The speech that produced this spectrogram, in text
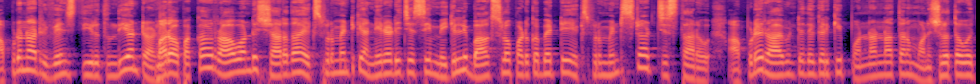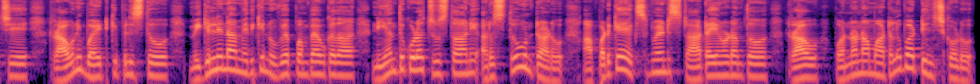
అప్పుడు నా రివెంజ్ తీరుతుంది అంటాడు. మరో పక్క రావు అండ్ శారద ఎక్స్పెరిమెంట్కి అన్ని రెడీ చేసి మిగిలిన బాక్స్లో పడుకోబెట్టి ఎక్స్పెరిమెంట్ స్టార్ట్ చేస్తారు. అప్పుడే రావింటి దగ్గరికి పొన్నన్న తన మనుషులతో వచ్చి రావుని బయటికి పిలుస్తూ మిగిలిన నా మీదకి నువ్వే పంపావు కదా నీ అంతు కూడా చూస్తా అని అరుస్తూ ఉంటాడు. అప్పటికే ఎక్స్పెరిమెంట్ స్టార్ట్ అయి ఉండడంతో రావు పొన్నన్న మాటలు పట్టించుకోడు.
